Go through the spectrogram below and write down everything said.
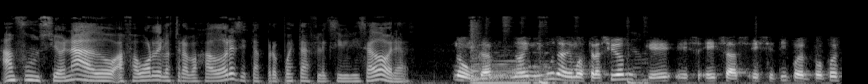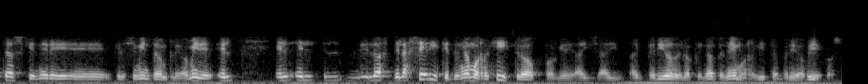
han funcionado a favor de los trabajadores estas propuestas flexibilizadoras. Nunca, no hay ninguna demostración que esas, ese tipo de propuestas genere eh, crecimiento de empleo. Mire, el, el, de, de, las series que tengamos registro, porque hay, hay, hay, periodos de los que no tenemos registro, periodos viejos,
